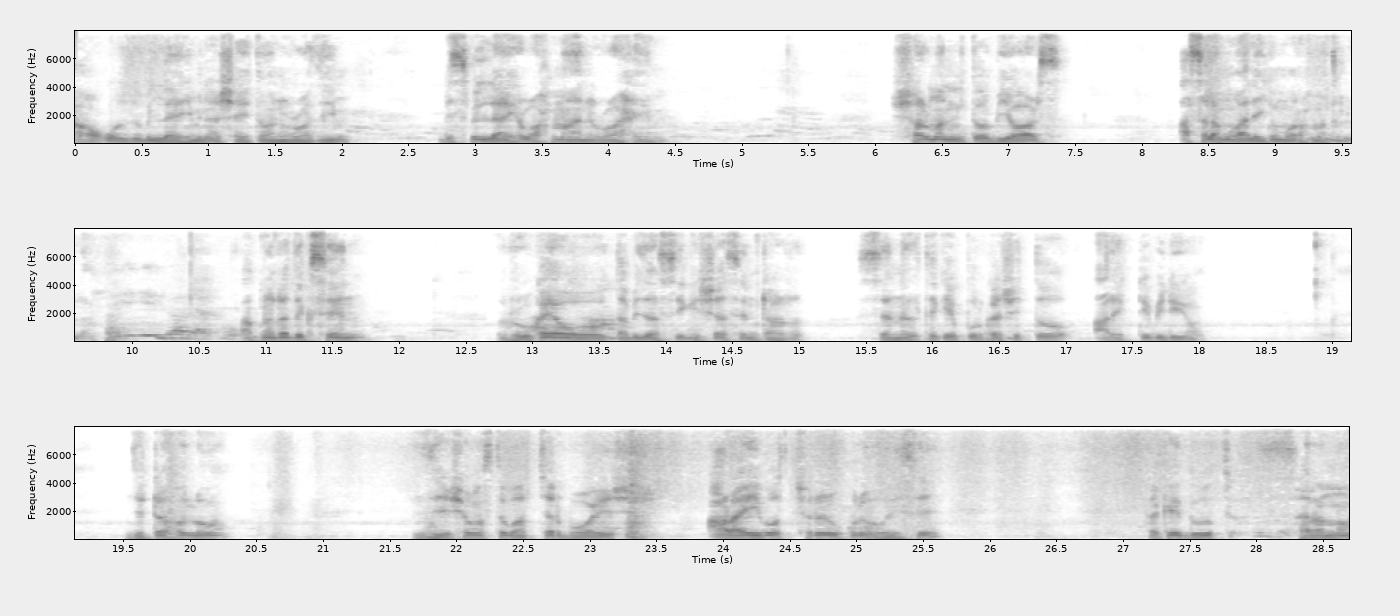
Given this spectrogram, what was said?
আউজুবিল্লাহমিনা শাহিতানুর রাজিম বিসমিল্লাহ রহমান রাহিম। সম্মানিত বিয়ার্স আসসালামু আলাইকুম রহমতুল্লাহ আপনারা দেখছেন রুকায়া ও তাবিজা চিকিৎসা সেন্টার চ্যানেল থেকে প্রকাশিত আরেকটি ভিডিও, যেটা হলো যে সমস্ত বাচ্চার বয়স আড়াই বছরের উপরে হয়েছে তাকে দুধ ছাড়ানো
